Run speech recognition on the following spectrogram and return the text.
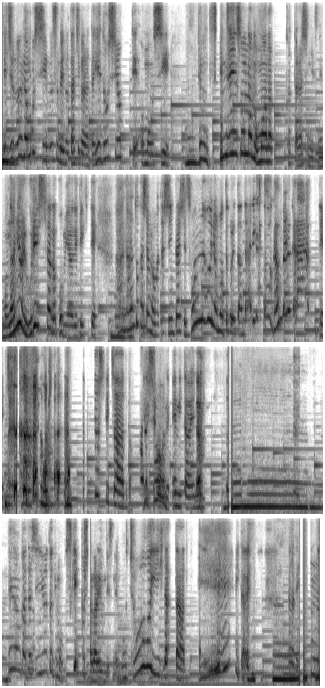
で自分がもし娘の立場だったらえどうしよう？って思うしでも全然そんなの思わなかったらしいんですね。もう何より嬉しさがこみ上げてきて、うん、あなんとかちゃんが私に対してそんな風に思ってくれたんだ、ありがとう、頑張るからって、なんとしてさ、とか、でしょうね、みたいな。で、なんか私言う時もスキップしながら言うんですね。もう超いい日だった。えー、みたいな。なんかね、そんな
